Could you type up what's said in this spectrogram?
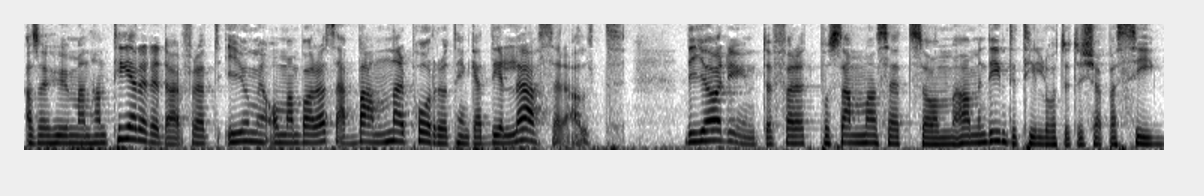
alltså hur man hanterar det där. För att i och med om man bara så här bannar porr och tänker att det löser allt. Det gör det ju inte för att på samma sätt som, ja men det är inte tillåtet att köpa sig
